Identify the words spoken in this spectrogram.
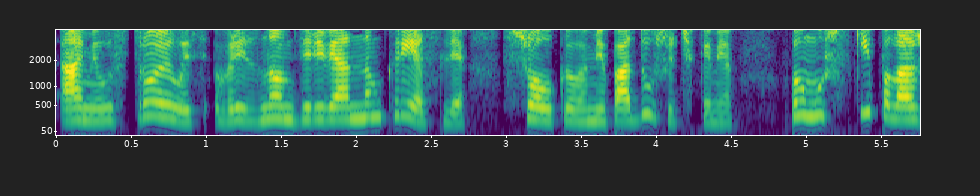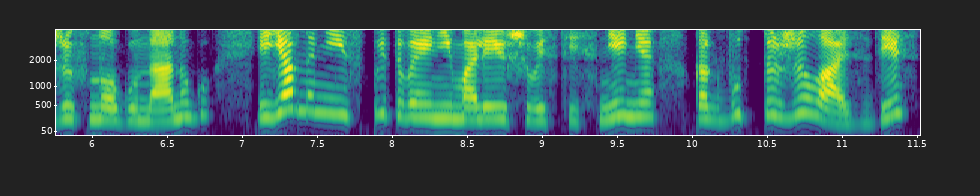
Ами устроилась в резном деревянном кресле с шелковыми подушечками, по-мужски положив ногу на ногу и явно не испытывая ни малейшего стеснения, как будто жила здесь,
